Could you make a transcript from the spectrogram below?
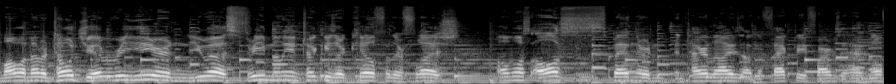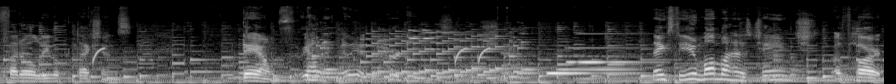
Mama never told you. Every year in the U.S., 3 million turkeys are killed for their flesh. Almost all spend their entire lives on the factory farms that have no federal legal protections. Damn, 300 million turkeys. Thanks to you, Mama has changed of heart.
